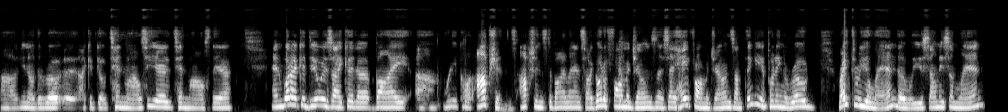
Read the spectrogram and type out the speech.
Uh, you know, the road, uh, I could go 10 miles here, 10 miles there. And what I could do is I could uh, buy, um, what do you call it, options, options to buy land. So I go to Farmer Jones and I say, hey, Farmer Jones, I'm thinking of putting a road right through your land. Uh, will you sell me some land?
